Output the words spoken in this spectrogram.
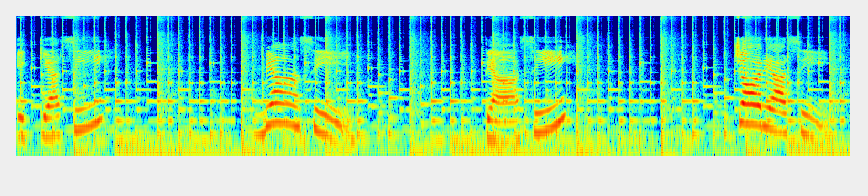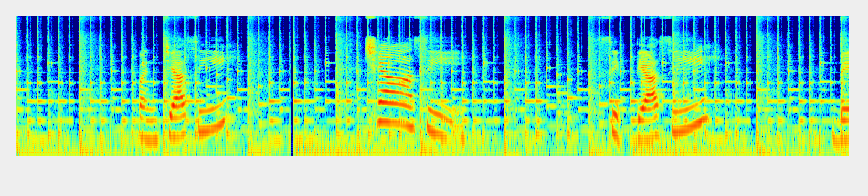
એક્યાસી બ્યાસી ત્યાસી ચોર્યાસી પંચ્યાસી છ્યાસી સિત્યાસી બે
